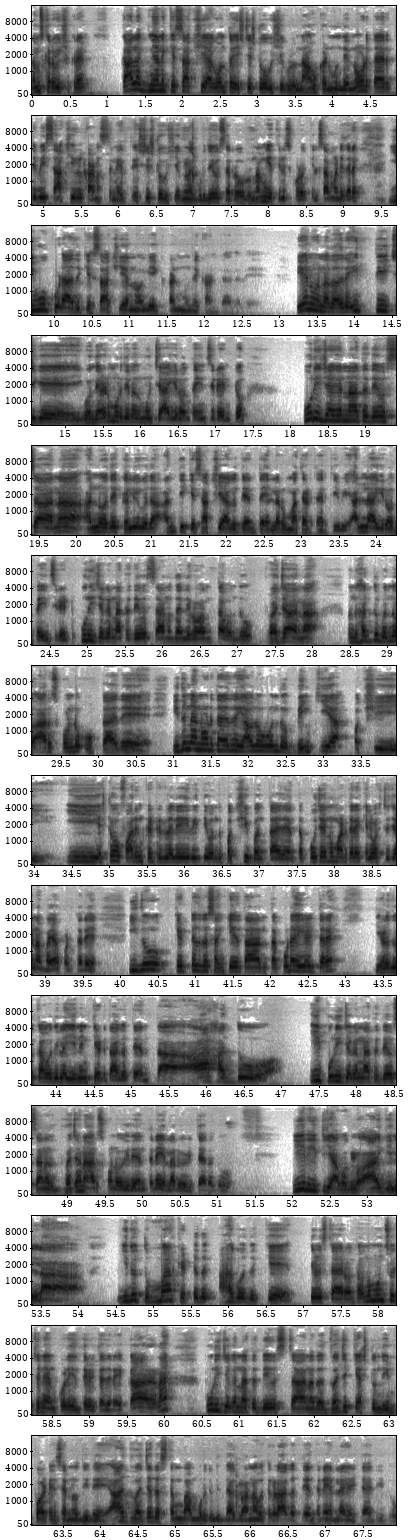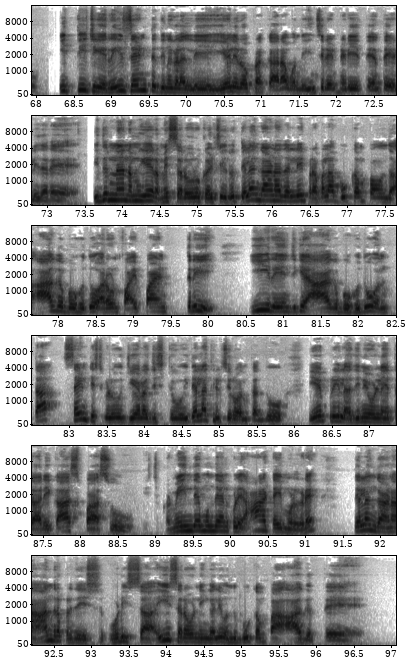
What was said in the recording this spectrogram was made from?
ನಮಸ್ಕಾರ ವೀಕ್ಷಕರೇ. ಕಾಲಜ್ಞಾನಕ್ಕೆ ಸಾಕ್ಷಿಯಾಗುವಂತ ಎಷ್ಟೆಷ್ಟೋ ವಿಷಯಗಳು ನಾವು ಕಣ್ಮುಂದೆ ನೋಡ್ತಾ ಇರ್ತೀವಿ, ಸಾಕ್ಷಿಗಳು ಕಾಣಿಸ್ತಾನೆ ಇರ್ತವೆ. ಎಷ್ಟೆಷ್ಟೋ ವಿಷಯಗಳನ್ನ ಗುರುದೇವ್ ಸರ್ ಅವರು ನಮಗೆ ತಿಳಿಸ್ಕೊಡೋ ಕೆಲಸ ಮಾಡಿದ್ದಾರೆ. ಇವು ಕೂಡ ಅದಕ್ಕೆ ಸಾಕ್ಷಿ ಅನ್ನೋಗಿ ಕಣ್ಮುಂದೆ ಕಾಣ್ತಾ ಇದ್ದಾವೆ. ಏನು ಅನ್ನೋದಾದ್ರೆ, ಇತ್ತೀಚೆಗೆ ಈಗ ಒಂದ್ ಎರಡ್ ಮೂರು ದಿನದ ಮುಂಚೆ ಆಗಿರುವಂತ ಇನ್ಸಿಡೆಂಟ್ ಪೂರಿ ಜಗನ್ನಾಥ ದೇವಸ್ಥಾನ ಅನ್ನೋದೇ ಕಲಿಯುಗದ ಅಂತ್ಯಕ್ಕೆ ಸಾಕ್ಷಿ ಆಗುತ್ತೆ ಅಂತ ಎಲ್ಲರೂ ಮಾತಾಡ್ತಾ ಇರ್ತೀವಿ. ಅಲ್ಲಾಗಿರುವಂತ ಇನ್ಸಿಡೆಂಟ್ ಪೂರಿ ಜಗನ್ನಾಥ ದೇವಸ್ಥಾನದಲ್ಲಿರುವಂತ ಒಂದು ಧ್ವಜನ ಒಂದು ಹದ್ದು ಬಂದು ಆರಿಸ್ಕೊಂಡು ಹೋಗ್ತಾ ಇದೆ. ಇದನ್ನ ನೋಡ್ತಾ ಇದ್ರೆ ಯಾವುದೋ ಒಂದು ಬೆಂಕಿಯ ಪಕ್ಷಿ. ಈ ಎಷ್ಟೋ ಫಾರಿನ್ ಕಂಟ್ರಿಗಳಲ್ಲಿ ಈ ರೀತಿ ಒಂದು ಪಕ್ಷಿ ಬಂತಾ ಇದೆ ಅಂತ ಪೂಜೆನೂ ಮಾಡ್ತಾರೆ. ಕೆಲವಷ್ಟು ಜನ ಭಯ ಪಡ್ತಾರೆ. ಇದು ಕೆಟ್ಟದ್ರ ಸಂಕೇತ ಅಂತ ಕೂಡ ಹೇಳ್ತಾರೆ. ಹೇಳೋದಕ್ಕಾಗೋದಿಲ್ಲ ಏನೇನ್ ಕೆಟ್ಟದಾಗುತ್ತೆ ಅಂತ. ಆ ಹದ್ದು, ಈ ಪುರಿ ಜಗನ್ನಾಥ ದೇವಸ್ಥಾನದ ಧ್ವಜನ ಆರಿಸ್ಕೊಂಡು ಹೋಗಿದೆ ಅಂತಾನೆ ಎಲ್ಲರೂ ಹೇಳ್ತಾ ಇರೋದು. ಈ ರೀತಿ ಯಾವಾಗ್ಲೂ ಆಗಿಲ್ಲ. ಇದು ತುಂಬಾ ಕೆಟ್ಟದ ಆಗೋದಕ್ಕೆ ತಿಳಿಸ್ತಾ ಇರುವಂತ ಒಂದು ಮುನ್ಸೂಚನೆ ಅನ್ಕೊಳ್ಳಿ ಅಂತ ಹೇಳ್ತಾ ಇದ್ದಾರೆ. ಕಾರಣ, ಪೂರಿ ಜಗನ್ನಾಥ ದೇವಸ್ಥಾನದ ಧ್ವಜಕ್ಕೆ ಅಷ್ಟೊಂದು ಇಂಪಾರ್ಟೆನ್ಸ್ ಅನ್ನೋದಿದೆ. ಆ ಧ್ವಜದ ಸ್ತಂಭ ಮುರಿದು ಬಿದ್ದಾಗಲೂ ಅನಾಹುತಗಳಾಗತ್ತೆ ಅಂತಾನೆ ಎಲ್ಲ ಹೇಳ್ತಾ ಇದ್ದಿದ್ದು. ಇತ್ತೀಚೆಗೆ ರೀಸೆಂಟ್ ದಿನಗಳಲ್ಲಿ ಹೇಳಿರೋ ಪ್ರಕಾರ ಒಂದು ಇನ್ಸಿಡೆಂಟ್ ನಡೆಯುತ್ತೆ ಅಂತ ಹೇಳಿದ್ದಾರೆ. ಇದನ್ನ ನಮಗೆ ರಮೇಶ್ ಸರ್ ಅವರು ಕಳಿಸಿದ್ರು. ತೆಲಂಗಾಣದಲ್ಲಿ ಪ್ರಬಲ ಭೂಕಂಪ ಒಂದು ಆಗಬಹುದು ಅರೌಂಡ್ ಫೈವ್ ಪಾಯಿಂಟ್ ತ್ರೀ ಈ ರೇಂಜ್ಗೆ ಆಗಬಹುದು ಅಂತ ಸೈಂಟಿಸ್ಟ್ಗಳು ಜಿಯೋಲಜಿಸ್ಟು ಇದೆಲ್ಲ ತಿಳಿಸಿರುವಂಥದ್ದು. ಏಪ್ರಿಲ್ ಹದಿನೇಳನೇ ತಾರೀಕು ಆಸ್ಪಾಸು. ಹೆಚ್ಚು ಕಡಿಮೆ ಹಿಂದೆ ಮುಂದೆ ಅನ್ಕೊಳ್ಳಿ. ಆ ಟೈಮ್ ಒಳಗಡೆ ತೆಲಂಗಾಣ, ಆಂಧ್ರ ಪ್ರದೇಶ್, ಒಡಿಸ್ಸಾ ಈ ಸರೌಂಡಿಂಗ್ ಅಲ್ಲಿ ಒಂದು ಭೂಕಂಪ ಆಗುತ್ತೆ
